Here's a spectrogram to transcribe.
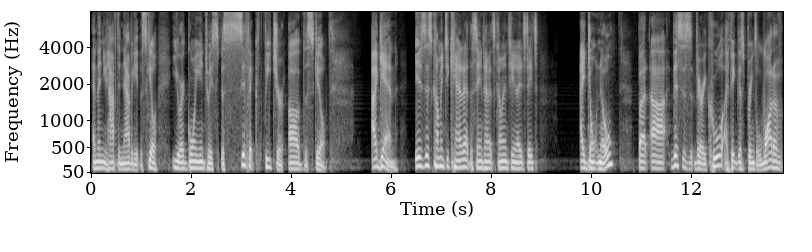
and then you have to navigate the skill. You are going into a specific feature of the skill. Again, is this coming to Canada at the same time it's coming to the United States? I don't know. But uh, this is very cool. I think this brings a lot of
